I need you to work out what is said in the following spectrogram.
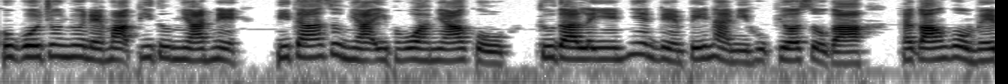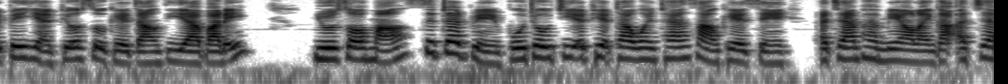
ကိုကိုကျွန်းမြို့နယ်မှပြည်သူများနှင့်မိသားစုများ၏ဘဝများကိုသူသာလျင်မြင့်တင်ပေးနိုင်မည်ဟုပြောဆိုက၎င်းကိုမဲပေးရန်ပြောဆိုခဲ့ကြောင်းသိရပါသည်မျိုးစောမှာစစ်တပ်တွင်ဗိုလ်ချုပ်ကြီးအဖြစ်တာဝန်ထမ်းဆောင်ခဲ့စဉ်အကြမ်းဖက်မြောင်လိုင်ကအကြံ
